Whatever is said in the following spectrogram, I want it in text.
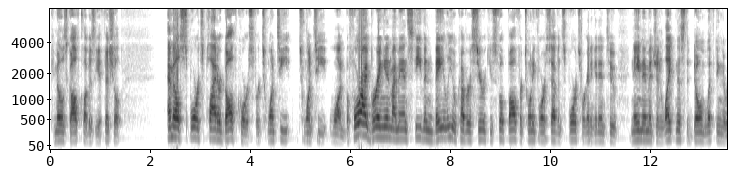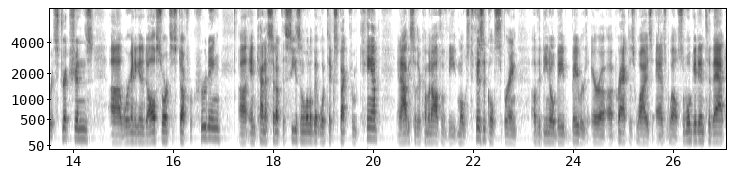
Camillus Golf Club is the official ML Sports Platter Golf Course for 2021. Before I bring in my man Stephen Bailey, who covers Syracuse football for 24 7 Sports, we're going to get into name, image, and likeness, the dome lifting the restrictions. Uh, we're going to get into all sorts of stuff, recruiting, uh, and kind of set up the season a little bit, what to expect from camp. And obviously, they're coming off of the most physical spring of the Dino Babers era, uh, practice wise as well. So we'll get into that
